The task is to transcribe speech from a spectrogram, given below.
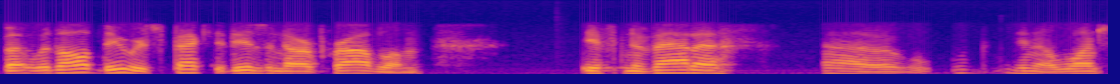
But with all due respect, it isn't our problem. If Nevada, uh, you know, wants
